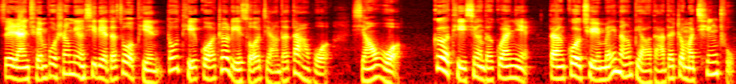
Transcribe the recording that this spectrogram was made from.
虽然全部生命系列的作品都提过这里所讲的大我、小我、个体性的观念，但过去没能表达的这么清楚。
